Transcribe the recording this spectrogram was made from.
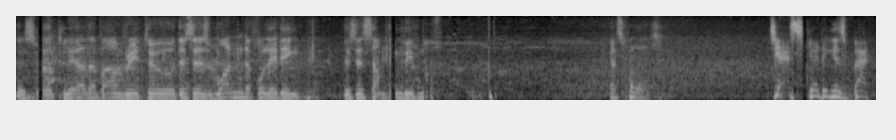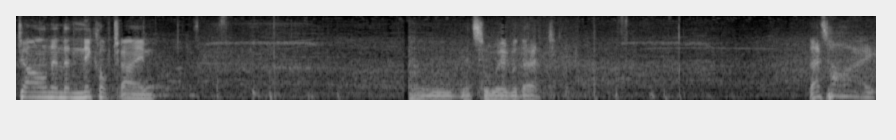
This will clear the boundary too. This is wonderful hitting. This is something we've not. That's four. Just getting his back down in the nick of time. Oh, gets away with that. That's high.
